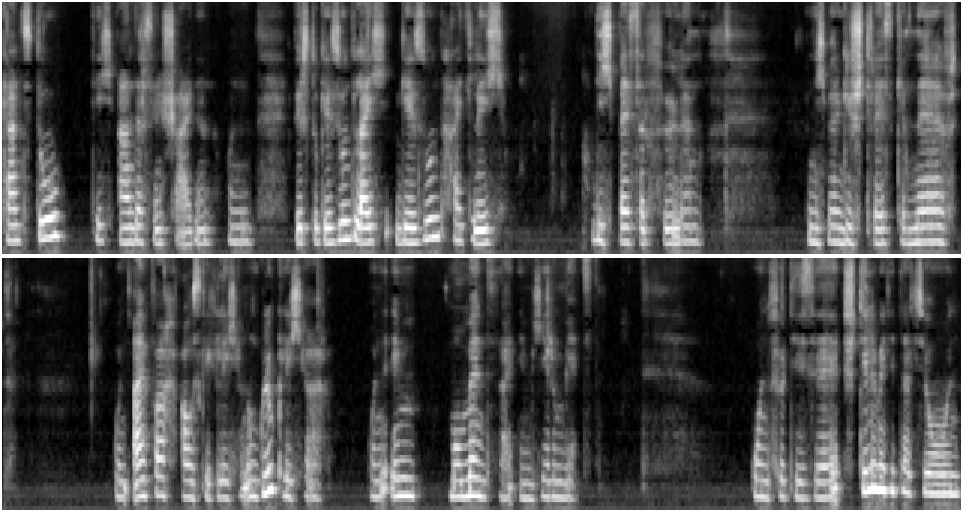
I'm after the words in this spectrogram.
kannst du dich anders entscheiden und wirst du gesundlich, gesundheitlich dich besser fühlen, nicht mehr gestresst, genervt und einfach ausgeglichen und glücklicher und im Moment sein, im Hier und Jetzt. Und für diese stille Meditation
